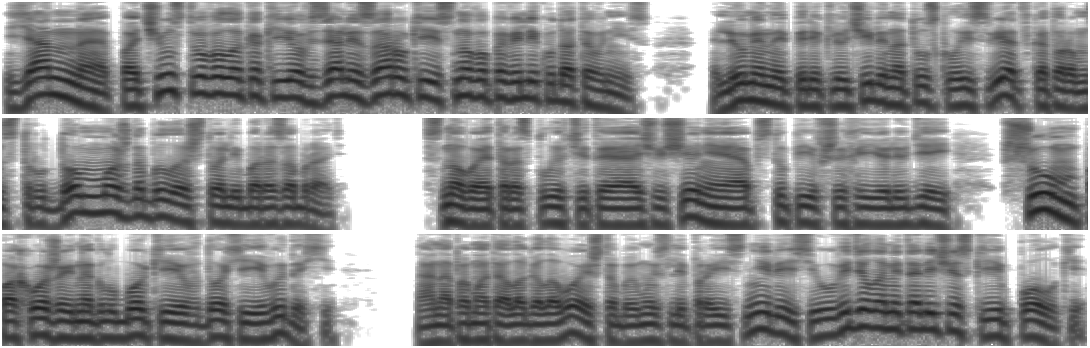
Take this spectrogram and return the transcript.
Янна почувствовала, как ее взяли за руки и снова повели куда-то вниз. Люмины переключили на тусклый свет, в котором с трудом можно было что-либо разобрать. Снова это расплывчатое ощущение обступивших ее людей, шум, похожий на глубокие вдохи и выдохи. Она помотала головой, чтобы мысли прояснились, и увидела металлические полки,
